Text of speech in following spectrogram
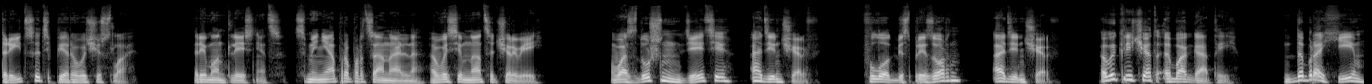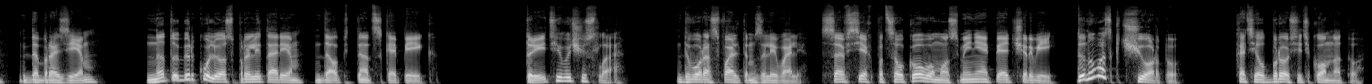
31 числа. Ремонт лестниц. С меня пропорционально 18 червей. Воздушн, дети — один червь. Флот беспризорн — один червь. Вы кричат «богатый». Доброхим, доброзем. На туберкулез пролетариям дал 15 копеек. 3 числа. Двор асфальтом заливали. Со всех по целковому с меня пять червей. Да ну вас к черту! Хотел бросить комнату.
